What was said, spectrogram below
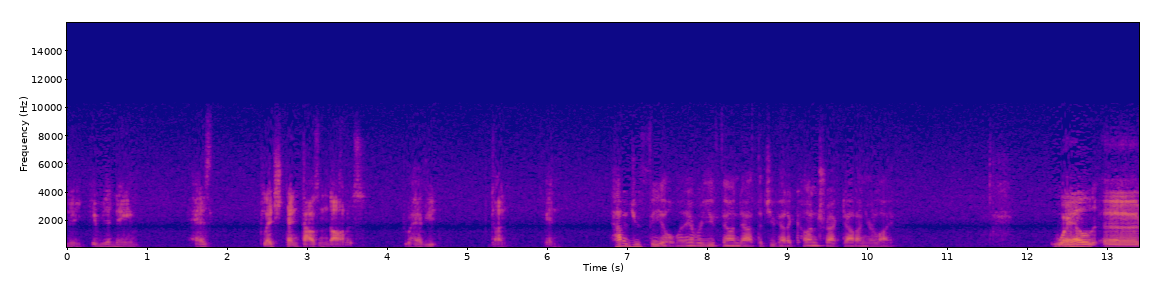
gave me the name, has pledged $10,000 to have you done in. How did you feel whenever you found out that you had a contract out on your life? Well, uh,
